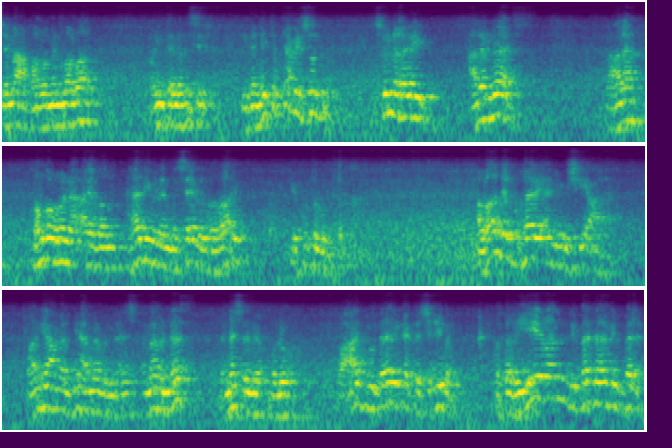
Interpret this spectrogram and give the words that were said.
جماعة مرة من مرات وانت لبسل إذا أنت بتعمل سنة. سنة غريبة على الناس. معنا فانظر هنا أيضا. هذه من المسائل الغرائب في كتب الفقه. أراد البخاري أن يشيعها. وأن يعمل بها أمام الناس. أمام الناس. الناس لم يقبلوها. وعدوا ذلك تشغيبا وتغييرا لمذهب البلد.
